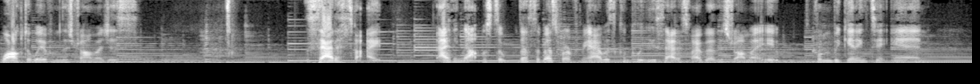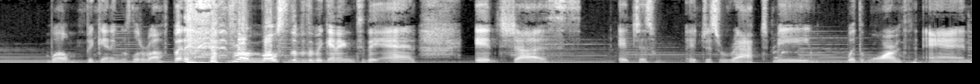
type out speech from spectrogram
walked away from this drama just satisfied. I think that was the that's the best word for me. I was completely satisfied with this drama. It from beginning to end. Well, beginning was a little rough, but from most of the beginning to the end, it just it just it just wrapped me with warmth and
